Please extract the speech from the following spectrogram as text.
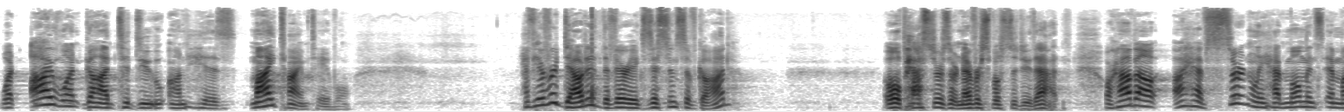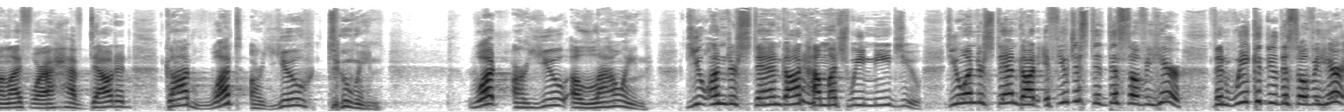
what I want God to do on his my timetable. Have you ever doubted the very existence of God? Oh, pastors are never supposed to do that. Or how about I have certainly had moments in my life where I have doubted, God, what are you doing? What are you allowing? Do you understand, God, how much we need you? Do you understand, God, if you just did this over here, then we could do this over here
